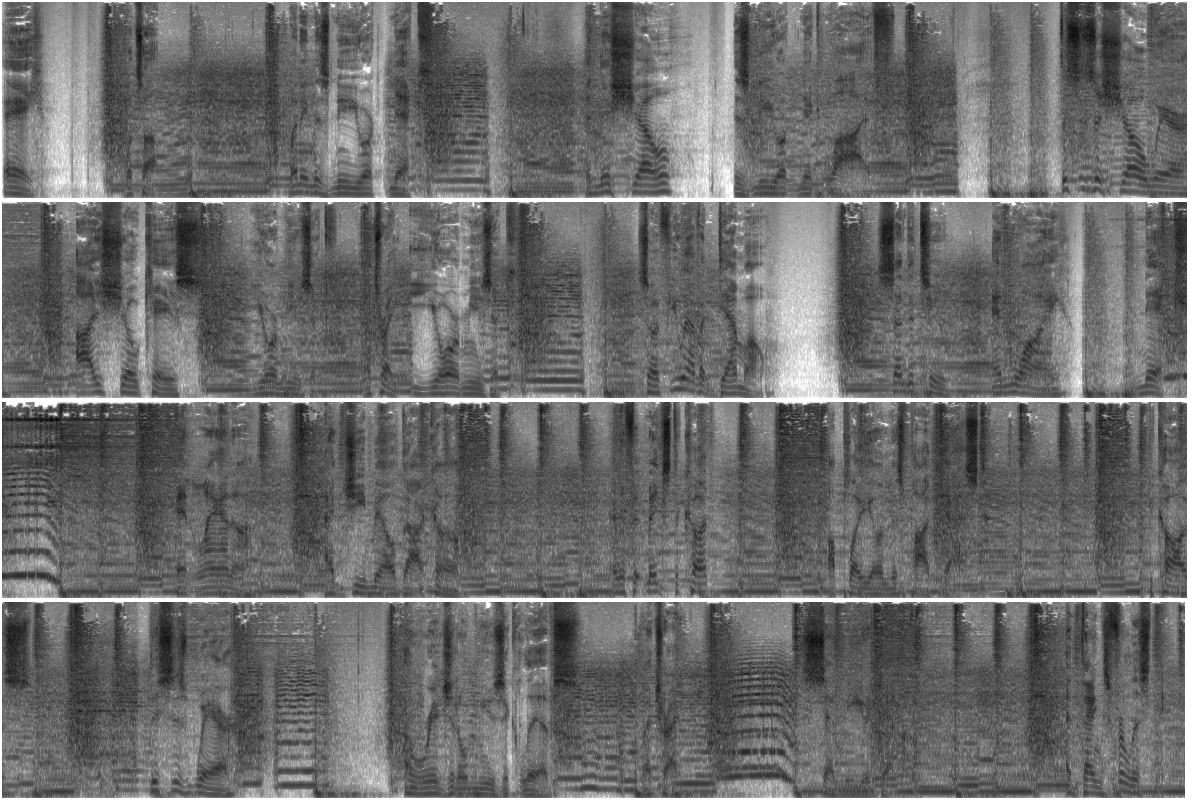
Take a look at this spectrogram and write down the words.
Hey, what's up? My name is New York Nick, and this show is New York Nick Live. This is a show where I showcase your music. That's right, your music. So if you have a demo, send it to NY Nick Atlanta at gmail.com. If it makes the cut, I'll play you on this podcast. Because this is where original music lives. That's right. Send me your demo. And thanks for listening.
